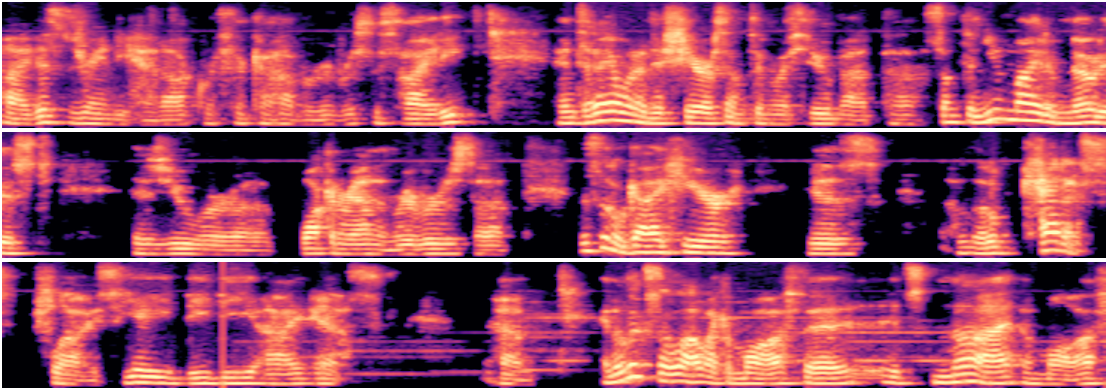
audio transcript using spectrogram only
this is Randy Haddock with the Cahaba River Society. And today I wanted to share something with you about uh, something you might have noticed as you were uh, walking around in rivers. Uh, this little guy here is a little caddis fly, C A D D I S. Um, and it looks a lot like a moth. Uh, it's not a moth,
